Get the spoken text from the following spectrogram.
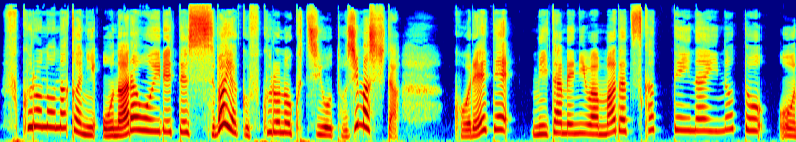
袋の中におならを入れて素早く袋の口を閉じました。これで見た目にはまだ使っていないのと同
